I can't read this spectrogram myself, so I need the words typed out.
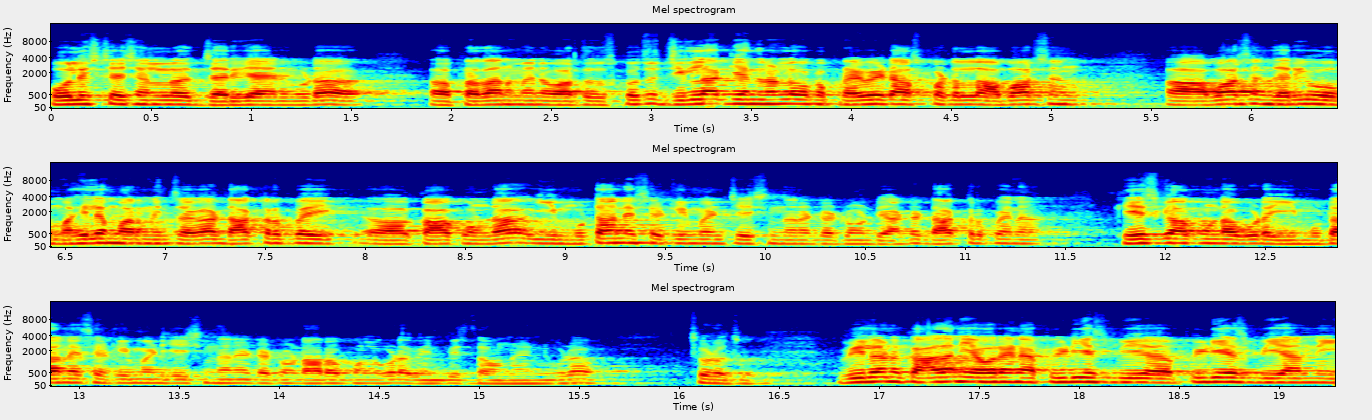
పోలీస్ స్టేషన్లో జరిగాయని కూడా ప్రధానమైన వార్త చూసుకోవచ్చు. జిల్లా కేంద్రంలో ఒక ప్రైవేట్ హాస్పిటల్లో అబార్షన్ అబార్షన్ జరిగి ఓ మహిళ మరణించగా డాక్టర్పై కాకుండా ఈ ముఠానే సెటిల్మెంట్ చేసిందనేటటువంటి అంటే డాక్టర్ పైన కేసు కాకుండా కూడా ఈ ముఠానే సెటిల్మెంట్ చేసిందనేటటువంటి ఆరోపణలు కూడా వినిపిస్తూ ఉన్నాయని కూడా చూడొచ్చు. వీళ్ళను కాదని ఎవరైనా పీడిఎస్ బి పీడిఎస్ బియ్యాన్ని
